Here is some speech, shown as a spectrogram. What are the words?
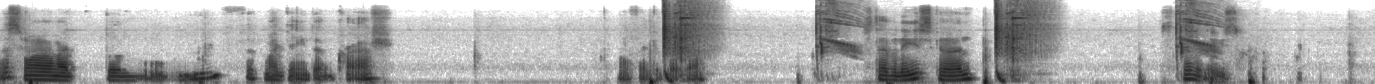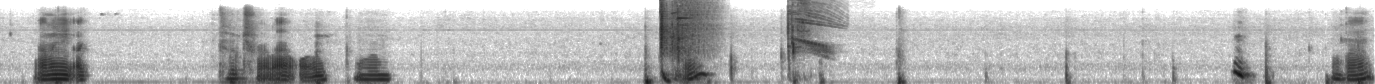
This one, I believe, if my game didn't crash. I don't think it did though. Festivities, good. Festivities. I mean, I could try that one. Um, okay. Not bad.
